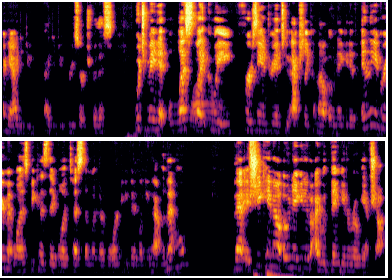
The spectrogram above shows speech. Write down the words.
I mean, I had to do I had to do research for this, which made it less Wow. likely for Xandria to actually come out O negative. And the agreement was because they blood test them when they're born, even when you have them at home. That if she came out O negative, I would then get a RhoGAM shot.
